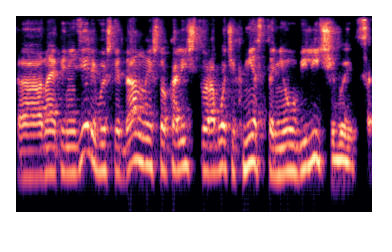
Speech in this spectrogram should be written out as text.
э, на этой неделе вышли данные, что количество рабочих мест не увеличивается.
